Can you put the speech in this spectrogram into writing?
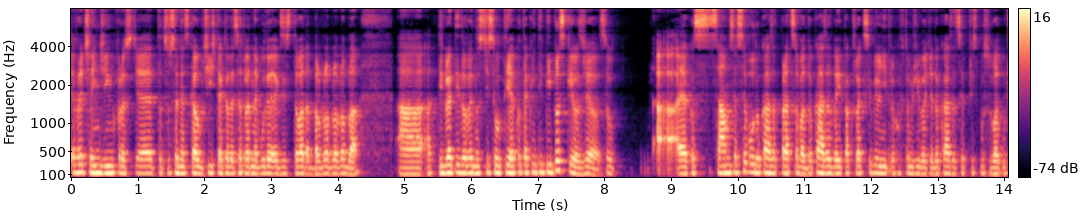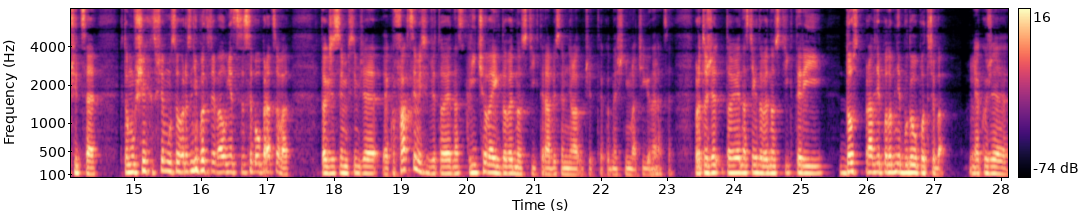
ever changing, prostě to, co se dneska učíš, tak za 10 let nebude existovat a bla, bla, bla, bla, bla. A, a tyhle ty dovednosti jsou ty jako takový ty people skills, že jo, jsou a, a jako sám se sebou dokázat pracovat, dokázat být pak flexibilní trochu v tom životě, dokázat se přizpůsobovat, učit se. K tomu vše, všemu jsou hrozně potřeba umět se sebou pracovat. Takže si myslím, že jako fakt si myslím, že to je jedna z klíčových dovedností, která by se měla učit jako dnešní mladší generace. Protože to je jedna z těch dovedností, které dost pravděpodobně budou potřeba. Hmm. Jakože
